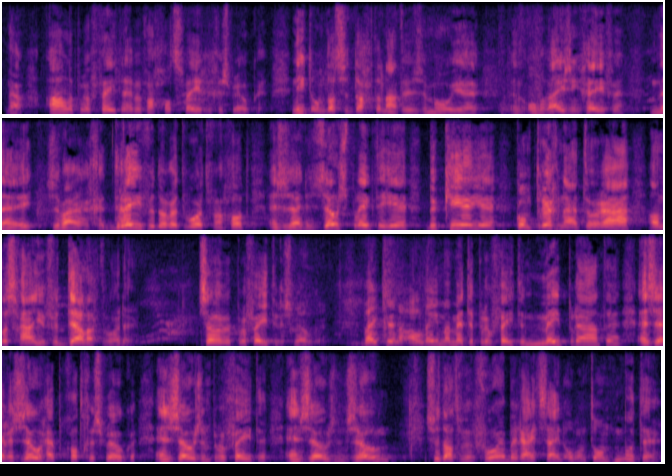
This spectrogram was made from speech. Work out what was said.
Nou, alle profeten hebben van Gods wegen gesproken. Niet omdat ze dachten, laten we eens een mooie een onderwijzing geven. Nee, ze waren gedreven door het woord van God. En ze zeiden, zo spreekt de Heer, bekeer je, kom terug naar Torah, anders ga je verdelgd worden. Zo hebben profeten gesproken. Wij kunnen alleen maar met de profeten meepraten en zeggen, zo heb God gesproken. En zo zijn profeten en zo zijn zoon. Zodat we voorbereid zijn om hem te ontmoeten.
